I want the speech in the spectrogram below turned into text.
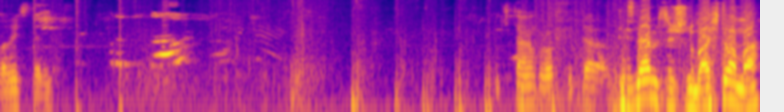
böyle bir Altları isterim. İki tane frost bitti herhalde. İzler misin şunu başta ama.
